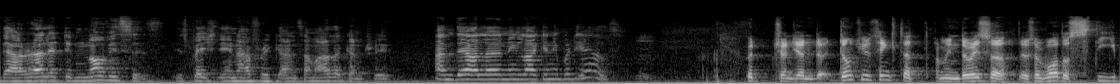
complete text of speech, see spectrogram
there are relative novices, especially in Africa and some other countries, and they are learning like anybody else. But Chen Jian, don't you think that I mean there is a there's a rather steep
